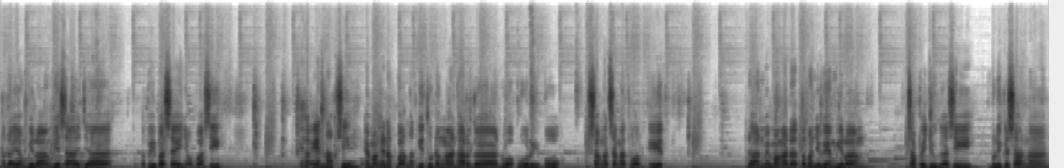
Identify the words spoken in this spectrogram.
Ada yang bilang biasa aja. Tapi pas saya nyoba sih ya enak sih. Emang enak banget gitu dengan harga 20.000 sangat-sangat worth it. Dan memang ada teman juga yang bilang capek juga sih beli ke sana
